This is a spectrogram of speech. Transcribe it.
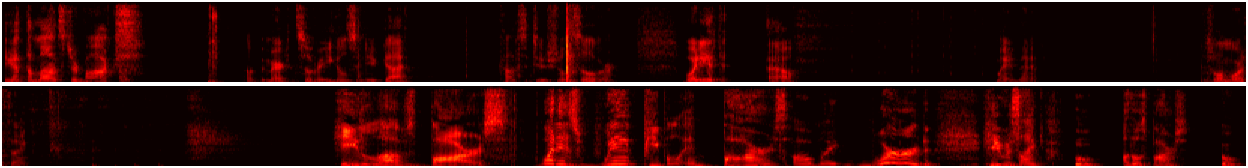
You got the monster box of American Silver Eagles, and you've got Constitutional Silver. What do you think? Oh. Wait a minute. There's one more thing. He loves bars. What is with people in bars? Oh my word. He was like, ooh, are those bars? Ooh,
